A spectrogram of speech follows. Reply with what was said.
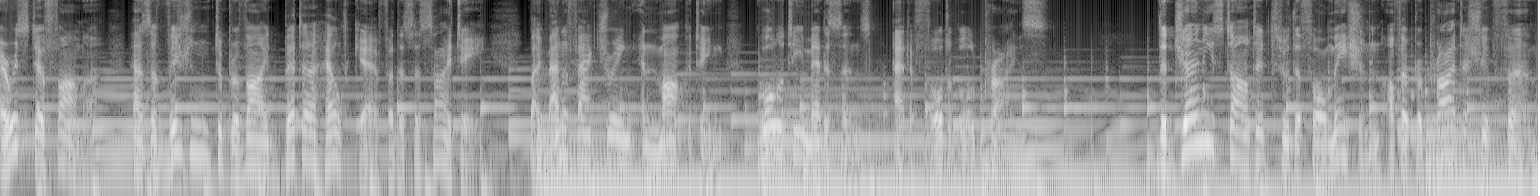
Aristo Pharma has a vision to provide better healthcare for the society by manufacturing and marketing quality medicines at affordable price. The journey started through the formation of a proprietorship firm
